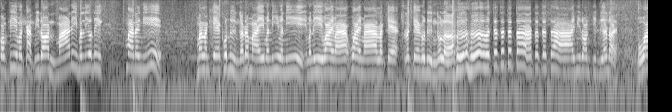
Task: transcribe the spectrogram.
คอมปี้มากัดพี่ดอน มาดิมาเลียวดิกมาทางนี้ มารังแกคนอื่นเขาทำไมมานี่มานี่มานี่ไหวมาไหวมารังแกรังแกคนอื่นเขาเหรอเฮ้อเฮ้อเจ้าจ้าจ้าจ้าจ้าจ้าจ้าให้พี่ดอนกินเนื้อหน่อยเพราะว่า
